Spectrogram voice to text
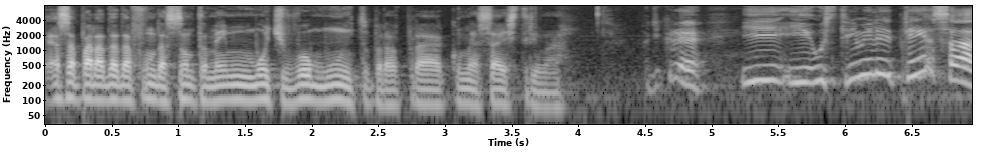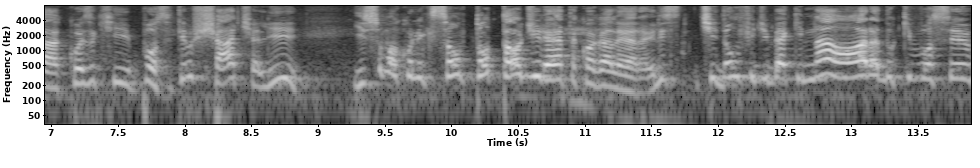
essa parada da fundação também me motivou muito para começar a streamar. Pode crer. E, e o stream, ele tem essa coisa que, pô, você tem o chat ali, isso é uma conexão total direta com a galera. Eles te dão um feedback na hora do que você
